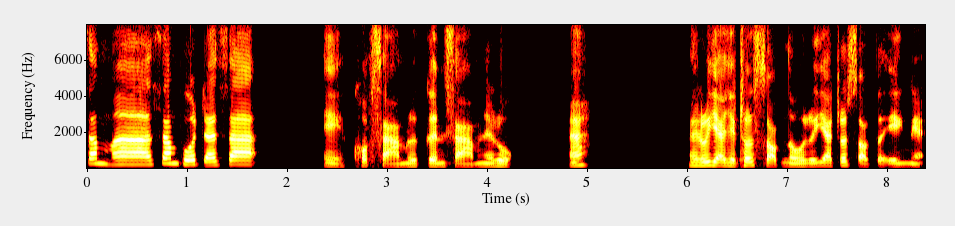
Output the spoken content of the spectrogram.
สัมมาสัมพุทธัสสะ เอ๊ครบสามหรือเกินสามเนี่ยลูกนะไม่รู้ยาจะทดสอบหนูหรือยาทดสอบตัวเองเนี่ย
